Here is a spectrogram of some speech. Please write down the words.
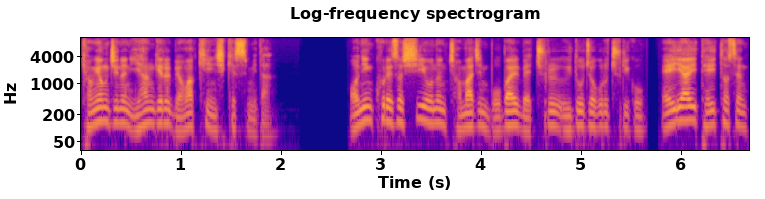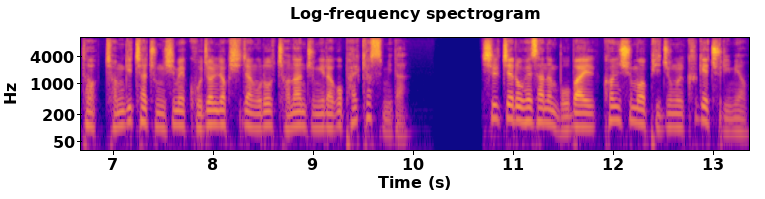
경영진은 이 한계를 명확히 인식했습니다. 어닝콜에서 CEO는 저마진 모바일 매출을 의도적으로 줄이고 AI 데이터 센터, 전기차 중심의 고전력 시장으로 전환 중이라고 밝혔습니다. 실제로 회사는 모바일 컨슈머 비중을 크게 줄이며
